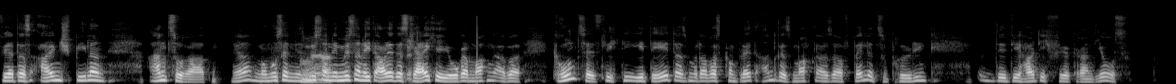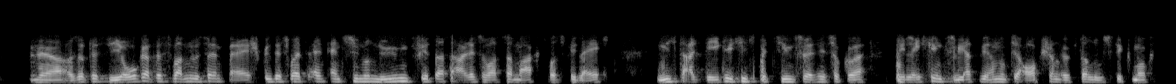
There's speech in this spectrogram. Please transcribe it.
wär das allen Spielern anzuraten. Ja, man muss ja, es müssen, ja. müssen ja nicht alle das gleiche Yoga machen, aber grundsätzlich die Idee, dass man da was komplett anderes macht, als auf Bälle zu prügeln, die, die halte ich für grandios. Ja, also das Yoga, das war nur so ein Beispiel, das war jetzt ein, ein Synonym für das alles, was er macht, was vielleicht nicht alltäglich ist, beziehungsweise sogar belächelnswert. Wir haben uns ja auch schon öfter lustig gemacht,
